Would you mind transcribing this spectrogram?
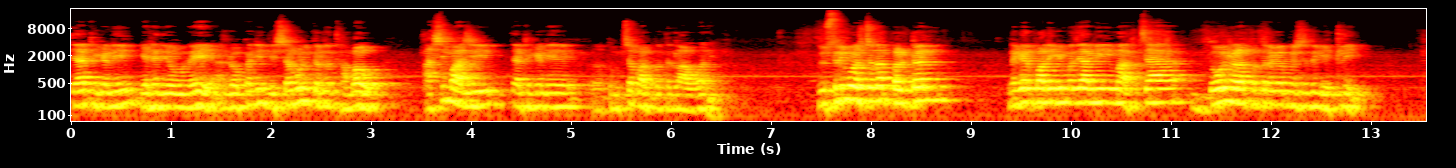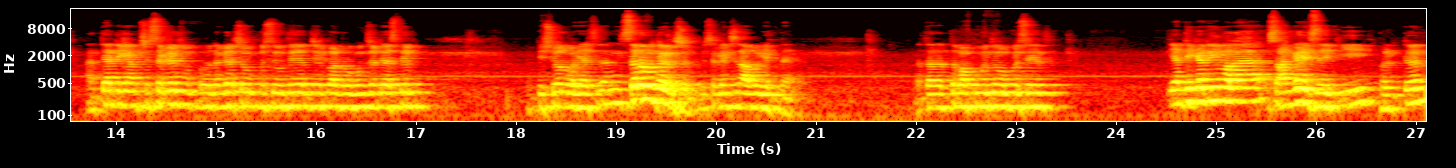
त्या ठिकाणी घेण्यात येऊ नये आणि लोकांची दिशाभूल करणं थांबावं अशी माझी त्या ठिकाणी तुमच्या मार्फत त्यांना आव्हान आहे. दुसरी गोष्ट ना पलटण नगरपालिकेमध्ये आम्ही मागच्या दोन वेळा पत्रकार परिषद घेतली. आणि त्या ठिकाणी आमचे सगळेच उप- नगरसेवक उपस्थित होते आमचे पांडुरंगचे असतील किशोर भाई असतील आणि सर्व नगरसेवक मी सगळ्यांची नावं घेत नाही. आता दत्त बापू इथं उपस्थित या ठिकाणी मला सांगायचं आहे की फलटण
